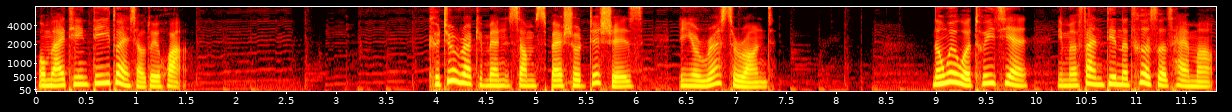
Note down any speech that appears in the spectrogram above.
我们来听第一段小对话。Could you recommend some special dishes in your restaurant? 能为我推荐你们饭店的特色菜吗？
